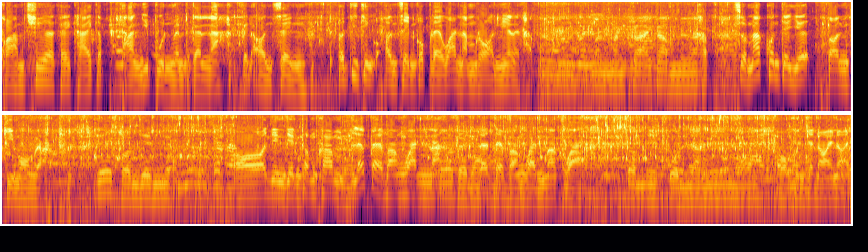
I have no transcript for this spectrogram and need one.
ความเชื่อคล้ายๆ กับทางญี่ปุ่นเหมือนกันนะ เป็นออนเซ็นเออจริงๆออนเซ็นก็แปลว่าน้ำร้อนเนี่ยแหละครับมันมันมันคลายกล้ามเนื้อครับ ส่วนมากคนจะเยอะตอนกี่โมงล่ะครับ เยอะตอนเย็นเนี่ย อ๋อเย็นๆค่ำๆแล้วแต่บางวันนะแล้วแต่บางวัน แล้วแต่บางวันมากกว่า ก็มีผลอย่างนี้น้อยออกมันจะน้อยหน่อย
